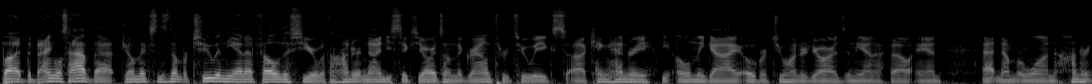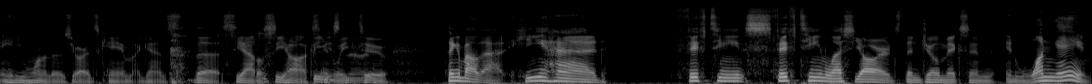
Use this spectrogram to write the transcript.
But the Bengals have that. Joe Mixon's number two in the NFL this year with 196 yards on the ground through two weeks. Uh, King Henry, the only guy over 200 yards in the NFL. And at number one, 181 of those yards came against the Seattle Seahawks in week two. Think about that. He had 15, 15 less yards than Joe Mixon in one game.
